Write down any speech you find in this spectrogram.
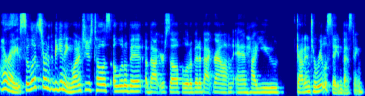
All right. So let's start at the beginning. Why don't you just tell us a little bit about yourself, a little bit of background, and how you got into real estate investing?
